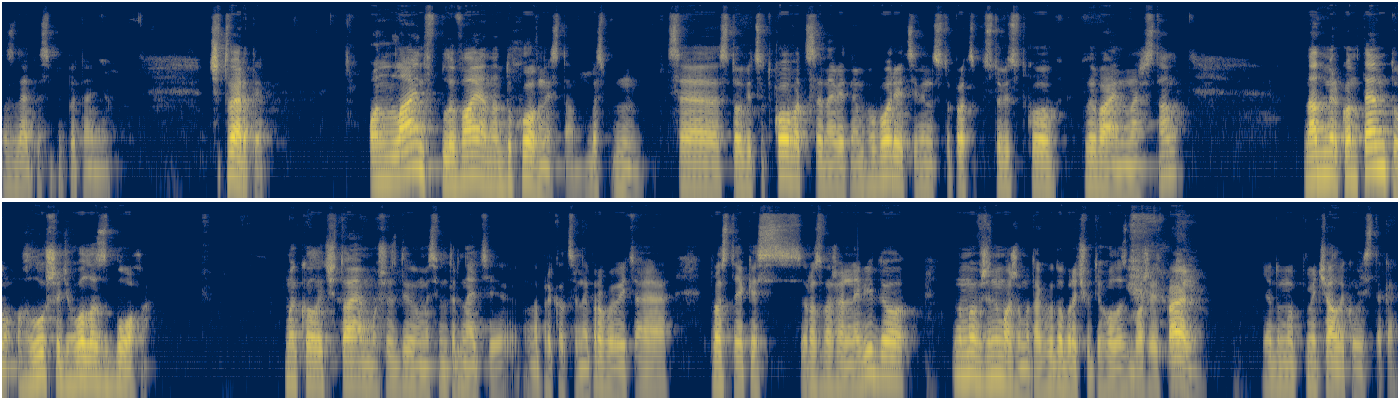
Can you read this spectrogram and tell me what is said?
Задайте собі питання. Четверте. Онлайн впливає на духовний стан. Це 100%, це навіть не обговорюється, він 100%, 100% впливає на наш стан. Надмір контенту глушить голос Бога. Ми, коли читаємо щось, дивимося в інтернеті, наприклад, це не проповідь, а просто якесь розважальне відео, ну ми вже не можемо так добре чути голос Божий, правильно? Я думаю, помічали колись таке.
